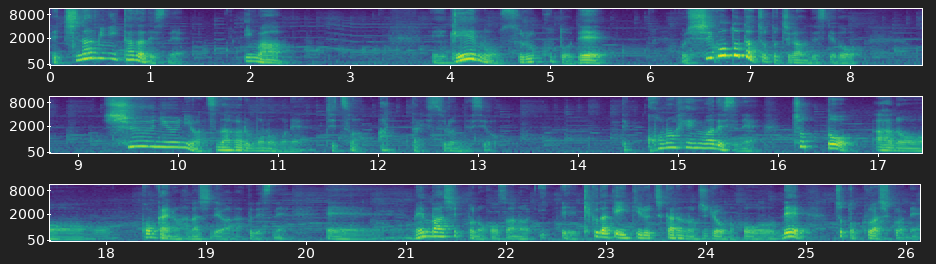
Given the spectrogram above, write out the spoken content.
でちなみにただですね今、え、ゲームをすることでこれ仕事とはちょっと違うんですけど収入にはつながるものもね実はあったりするんですよ。でこの辺はですねちょっとあのー、今回の話ではなくですね、えー、メンバーシップの放送あの、えー、聞くだけ生きる力の授業の方でちょっと詳しくはね、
